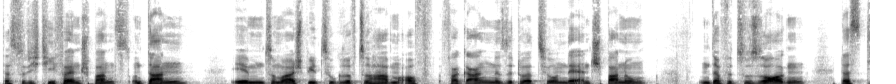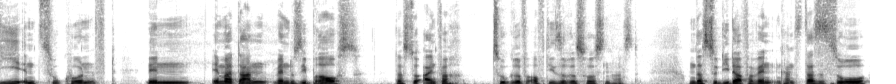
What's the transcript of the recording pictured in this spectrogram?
dass du dich tiefer entspannst und dann eben zum Beispiel Zugriff zu haben auf vergangene Situationen der Entspannung und dafür zu sorgen, dass die in Zukunft in immer dann, wenn du sie brauchst, dass du einfach Zugriff auf diese Ressourcen hast und dass du die da verwenden kannst. Das ist so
